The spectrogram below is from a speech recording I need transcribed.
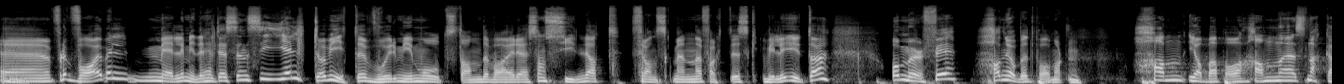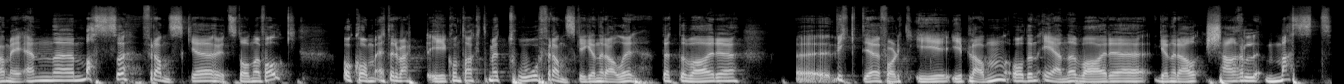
Mm. for det var vel mer eller mindre helt essensielt å vite hvor mye motstand det var sannsynlig at franskmennene faktisk ville yte. Og Murphy, han jobbet på, Morten. Han jobba på. Han snakka med en masse franske høytstående folk, og kom etter hvert i kontakt med to franske generaler. Dette var uh, viktige folk i, i, planen, og den ene var general Charles Mast,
